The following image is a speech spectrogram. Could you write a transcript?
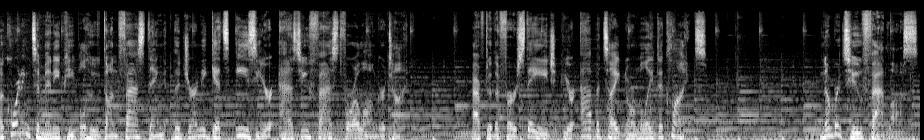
According to many people who've done fasting, the journey gets easier as you fast for a longer time. After the first stage, your appetite normally declines. Number 2. Fat loss.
